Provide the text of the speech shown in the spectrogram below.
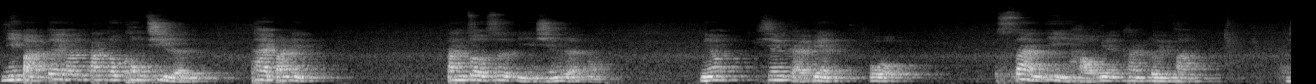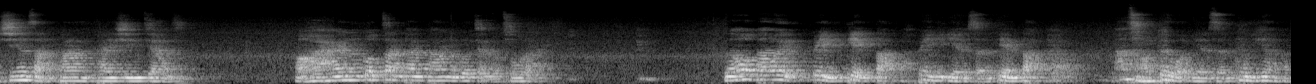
你把对方当做空气人，他还把你当做是隐形人哦。你要先改变，我善意好愿看对方，欣赏他很开心这样子，啊还还能够赞叹他能够讲得出来，然后他会被你电到，被你眼神电到，他怎么对我眼神不一样呢？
